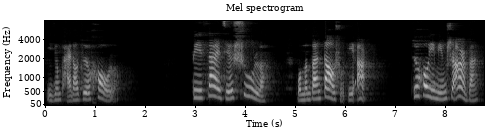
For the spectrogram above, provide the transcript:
已经排到最后了。比赛结束了，我们班倒数第二，最后一名是二班，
